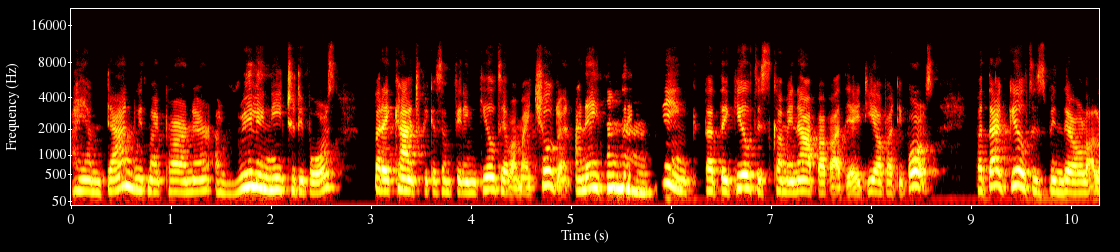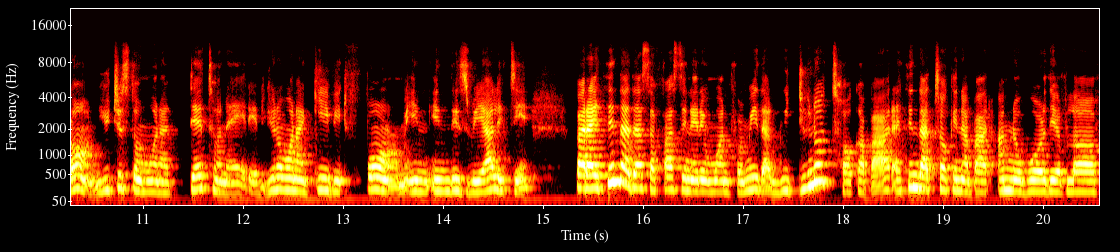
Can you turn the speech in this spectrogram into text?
I am done with my partner. I really need to divorce, but I can't because I'm feeling guilty about my children. And I mm-hmm. think that the guilt is coming up about the idea of a divorce. But that guilt has been there all along. You just don't want to detonate it. You don't want to give it form in, in this reality. But I think that that's a fascinating one for me that we do not talk about. I think that talking about I'm not worthy of love,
